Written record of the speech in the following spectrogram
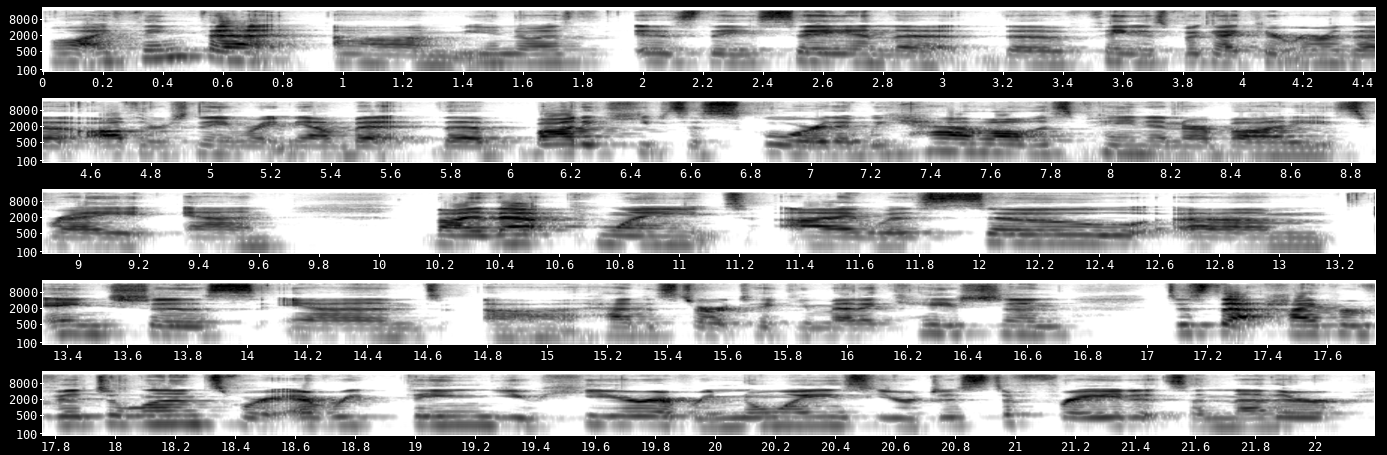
well, I think that um, you know, as, as, they say in the the famous book, I can't remember the author's name right now, but the body keeps a score. That we have all this pain in our bodies, right? And by that point, I was so um, anxious and uh, had to start taking medication. Just that hypervigilance, where everything you hear, every noise, you're just afraid it's another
